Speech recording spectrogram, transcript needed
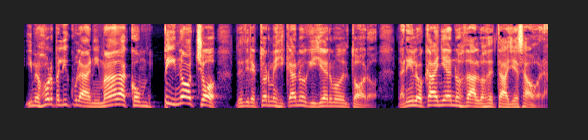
y Mejor Película Animada con Pinocho del director mexicano Guillermo del Toro. Daniel Ocaña nos da los detalles ahora.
